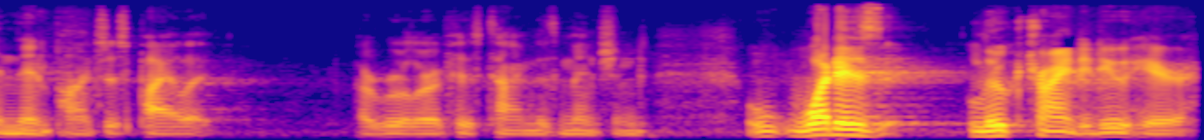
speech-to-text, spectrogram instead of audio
And then Pontius Pilate, a ruler of his time, is mentioned. What is Luke trying to do here?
